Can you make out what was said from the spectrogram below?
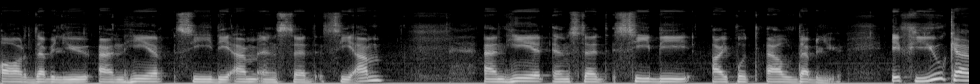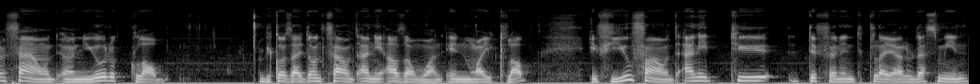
RW and here CDM instead CM and here instead CB I put LW if you can found on your club because I don't found any other one in my club. If you found any two different player that mean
